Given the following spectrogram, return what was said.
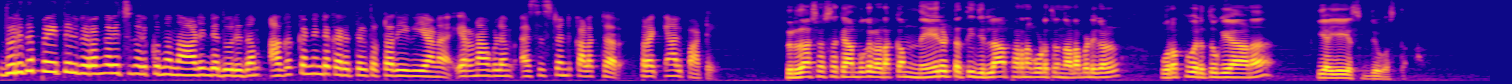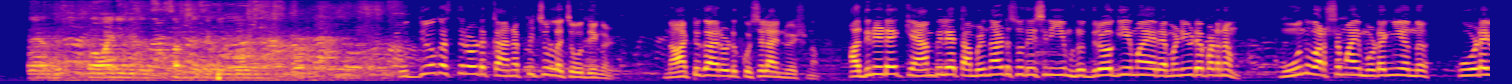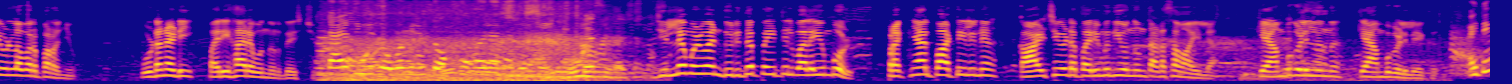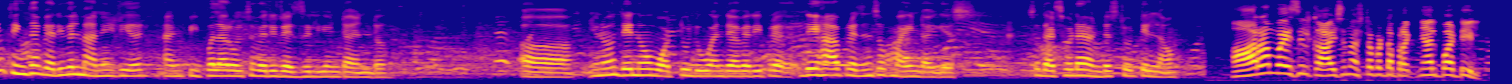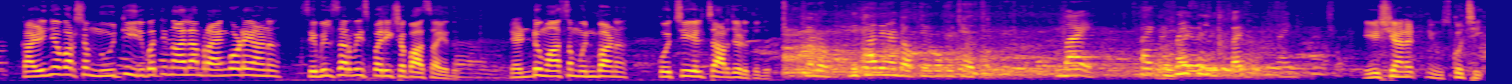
ദുരിതപ്പെയ്ത്തിൽ വിറങ്ങലിച്ചു നിൽക്കുന്ന നാടിന്റെ ദുരിതം അകക്കണ്ണിന്റെ കരത്തിൽ തൊട്ടറിയുകയാണ് എറണാകുളം അസിസ്റ്റന്റ് കളക്ടർ പ്രജ്ഞാൽ പാട്ടീൽ ദുരിതാശ്വാസ ക്യാമ്പുകൾ അടക്കം നേരിട്ടെത്തി ജില്ലാ ഭരണകൂടത്തിന് നടപടികൾ ഉറപ്പുവരുത്തുകയാണ് ഈ ഐ എ എസ് ഉദ്യോഗസ്ഥ. ഉദ്യോഗസ്ഥരോട് കനപ്പിച്ചുള്ള ചോദ്യങ്ങൾ നാട്ടുകാരോട് കുശലാന്വേഷണം അതിനിടെ ക്യാമ്പിലെ തമിഴ്നാട് സ്വദേശിനിയും ഹൃദ്രോഗിയുമായ രമണിയുടെ പഠനം മൂന്ന് വർഷമായി മുടങ്ങിയെന്ന് കൂടെയുള്ളവർ പറഞ്ഞു. ഉടനടി പരിഹാരവും നിർദ്ദേശിച്ചു. ജില്ല മുഴുവൻ ദുരിതപ്പെയ്ത്തിൽ വലയുമ്പോൾ പ്രജ്ഞാൽ പാട്ടീലിന് കാഴ്ചയുടെ പരിമിതിയൊന്നും തടസ്സമായില്ല. ക്യാമ്പുകളിൽ നിന്ന് ക്യാമ്പുകളിലേക്ക്. I think things are very well manage here and people are also very resilient and you know they know what to do and they are very they have presence of mind I guess so that's what I understood till now ആറാം വയസ്സിൽ കാഴ്ച നഷ്ടപ്പെട്ട പ്രജ്ഞാൽ പാട്ടീൽ കഴിഞ്ഞ വർഷം നൂറ്റി ഇരുപത്തിനാലാം റാങ്കോടെയാണ് civil service പരീക്ഷ പാസ്സായത്. രണ്ടു മാസം മുൻപാണ് കൊച്ചിയിൽ ചാർജ് എടുത്തത്. ഏഷ്യാനെറ്റ് ന്യൂസ് കൊച്ചി.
